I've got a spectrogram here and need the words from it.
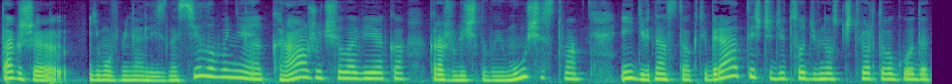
Также Ему вменяли изнасилование, кражу человека, кражу личного имущества. И 19 октября 1994 года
